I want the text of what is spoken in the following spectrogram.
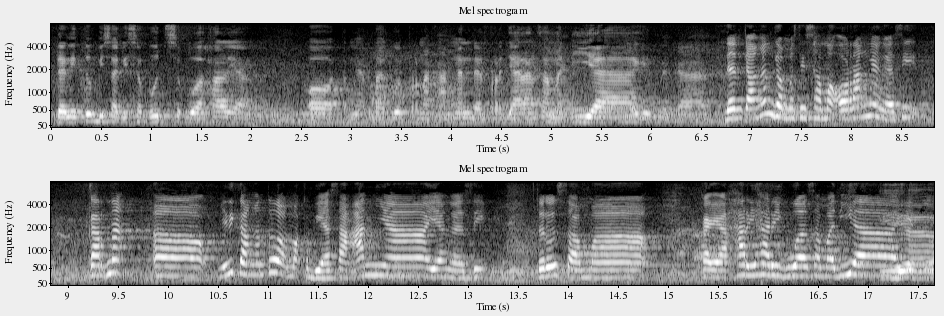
Dan itu bisa disebut sebuah hal yang oh ternyata gue pernah kangen dan perjalanan sama dia gitu kan. Dan kangen gak mesti sama orangnya gak sih? Karena eh, jadi kangen tuh sama kebiasaannya ya gak sih? Terus sama kayak hari-hari gua sama dia iya, gitu.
